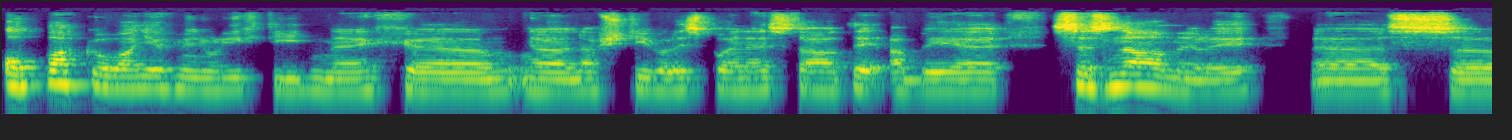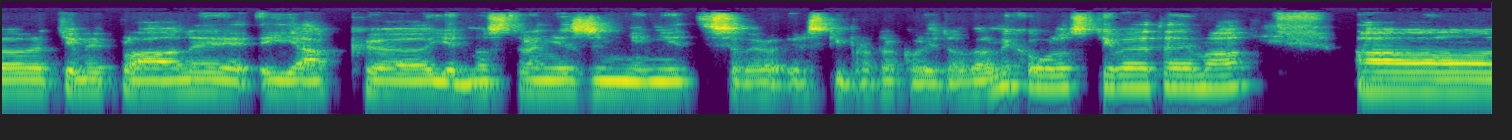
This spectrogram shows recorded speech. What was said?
opakovaně v minulých týdnech navštívili Spojené státy, aby je seznámili s těmi plány, jak jednostranně změnit severoirský protokol. Je to velmi choulostivé téma a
